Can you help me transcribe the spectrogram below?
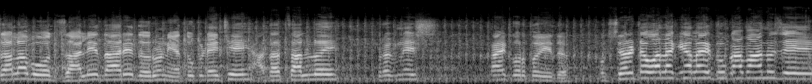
चला भाऊ झाले दारे धरून या तुकड्याचे. आता चाललोय. प्रज्ञेश काय करतोय इथं? मग शर्टवाला केलाय तू का माणूस आहे?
